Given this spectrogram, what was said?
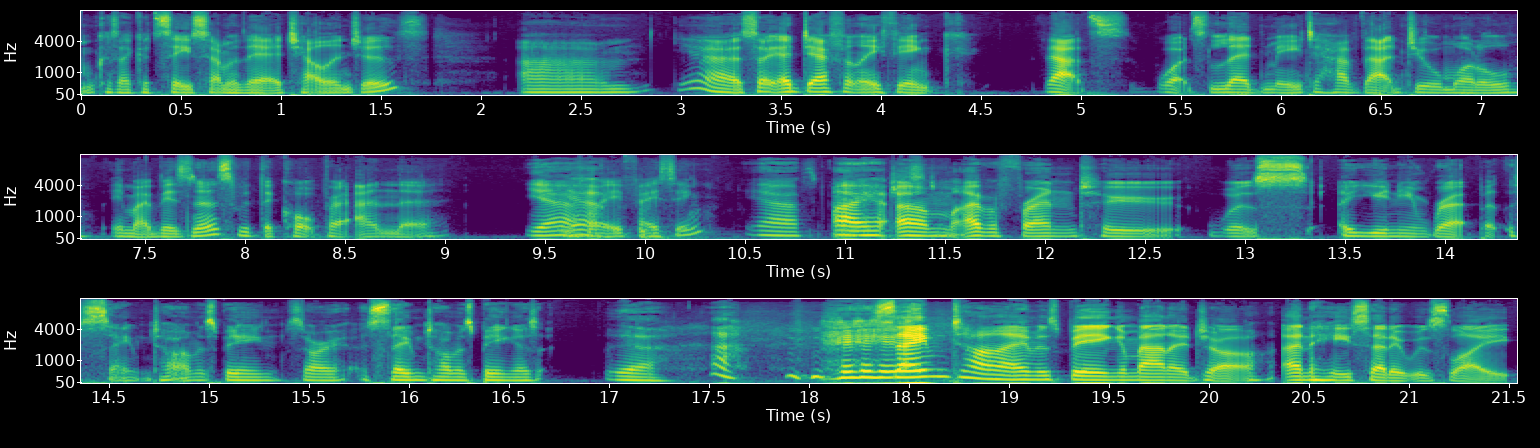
because I could see some of their challenges. Um, yeah, so I definitely think that's what's led me to have that dual model in my business with the corporate and the Yeah. employee facing. Yeah, I um. I have a friend who was a union rep at the same time as being sorry, at the same time as being as yeah, same time as being a manager, and he said it was like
